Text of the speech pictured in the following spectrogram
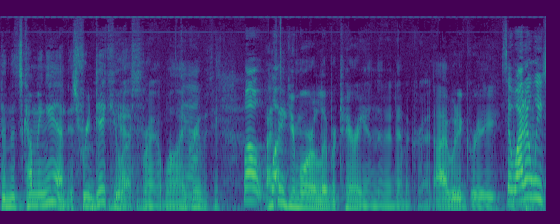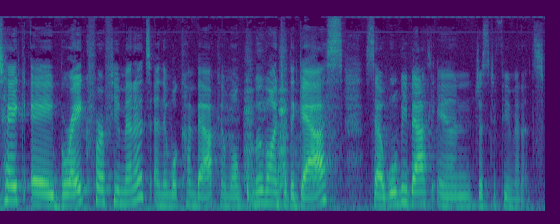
than it's coming in. It's ridiculous. Yeah, right. Well, I Yeah. agree with you. Well, I what- think you're more a libertarian than a Democrat. I would agree. So why don't we take a break for a few minutes and then we'll come back and we'll move on to the gas. So we'll be back in just a few minutes.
